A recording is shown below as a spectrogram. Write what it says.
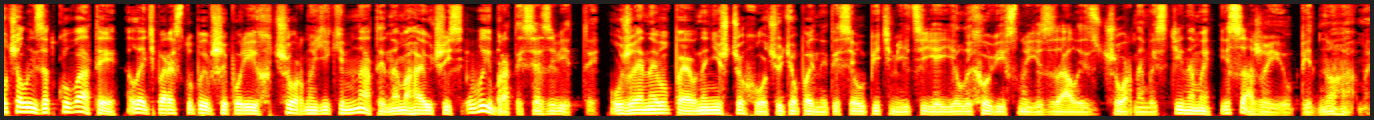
почали заткувати, ледь переступивши поріг чорної кімнати, намагаючись вибратися звідти, уже не впевнені, що хочуть опинитися у пітьмі цієї лиховісної зали з чорними стінами і сажею під ногами.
